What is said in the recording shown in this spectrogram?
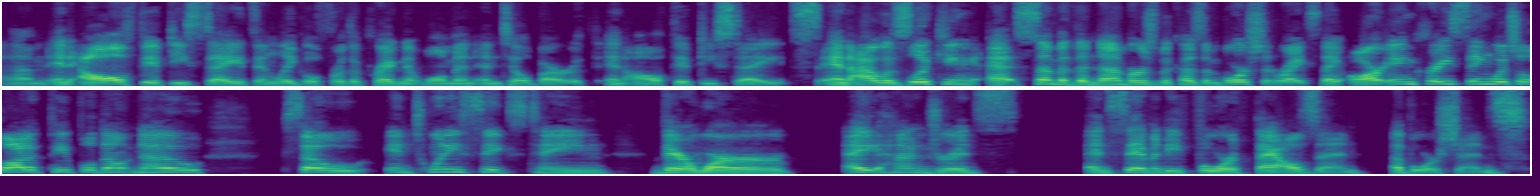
um, in all 50 states and legal for the pregnant woman until birth in all 50 states. And I was looking at some of the numbers because abortion rates, they are increasing, which a lot of people don't know. So in 2016, there were 874,000 abortions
